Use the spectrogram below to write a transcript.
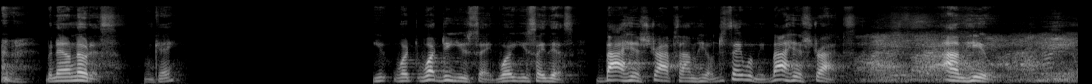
but now notice, okay? You, what, what do you say? Well, you say this By his stripes I'm healed. Just say it with me. By his stripes, By his stripes I'm healed. I'm healed.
